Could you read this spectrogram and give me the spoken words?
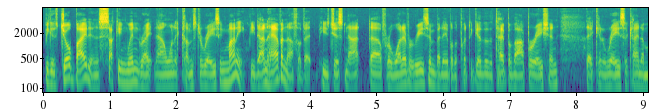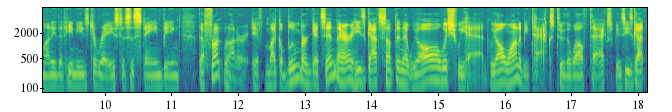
because Joe Biden is sucking wind right now when it comes to raising money. He doesn't have enough of it. He's just not, uh, for whatever reason, been able to put together the type of operation that can raise the kind of money that he needs to raise to sustain being the front runner. If Michael Bloomberg gets in there, he's got something that we all wish we had. We all want to be taxed through the wealth tax because he's got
